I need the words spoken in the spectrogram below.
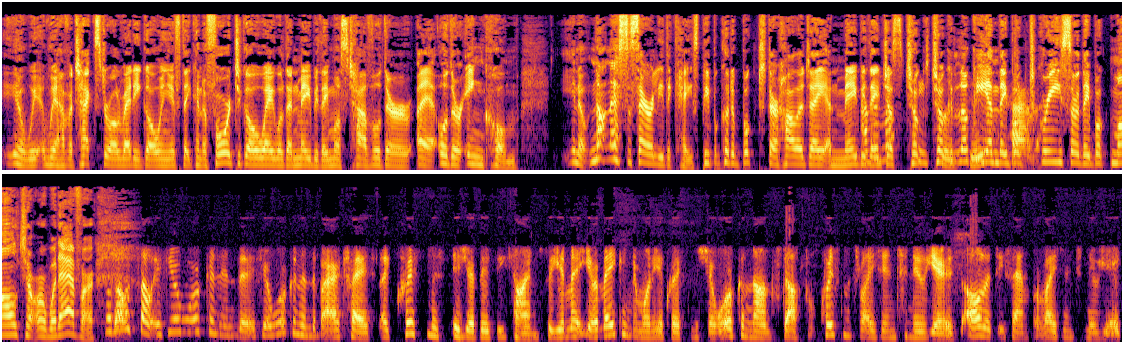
you know, we, we have a texter already going, if they can afford to go away, well, then maybe they must have other, uh, other income you know, not necessarily the case. People could have booked their holiday and maybe and they just took took it lucky and they booked Greece or they booked Malta or whatever. But also, if you're working in the if you're working in the bar trade, like Christmas is your busy time, so you you're making your money at Christmas. You're working non-stop from Christmas right into New Year's, all of December right into New Year's.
